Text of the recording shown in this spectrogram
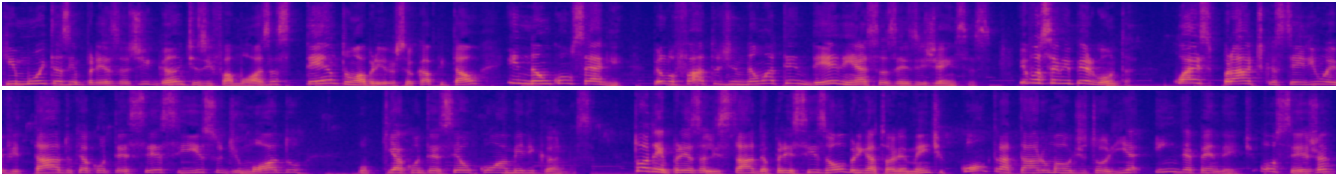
que muitas empresas gigantes e famosas tentam abrir o seu capital e não conseguem, pelo fato de não atenderem essas exigências. E você me pergunta, quais práticas teriam evitado que acontecesse isso de modo o que aconteceu com Americanas? Toda empresa listada precisa obrigatoriamente contratar uma auditoria independente, ou seja,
